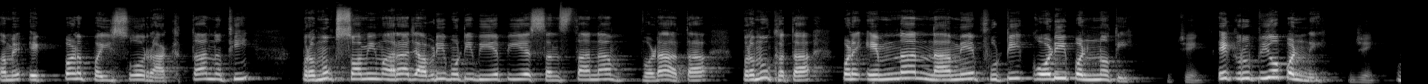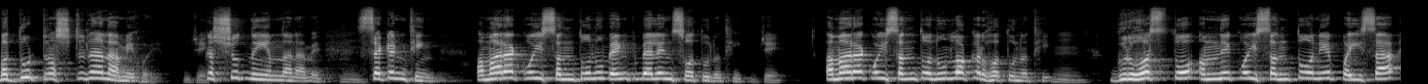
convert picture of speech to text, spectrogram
અમે એક પણ પૈસો રાખતા નથી. પ્રમુખ સ્વામી મહારાજ આવડી મોટી બીએપીએસ સંસ્થાના વડા હતા પ્રમુખ હતા પણ એમના નામે ફૂટી કોડી પણ નહોતી. એક રૂપિયો પણ નહીં. બધું ટ્રસ્ટના નામે હોય. કશું જ નહીં એમના નામે. સેકન્ડ થિંગ અમારા કોઈ સંતોનું બેંક બેલેન્સ હોતું નથી. અમારા કોઈ સંતોનું લોકર હોતું નથી. ગૃહસ્થો અમને કોઈ સંતોને પૈસા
